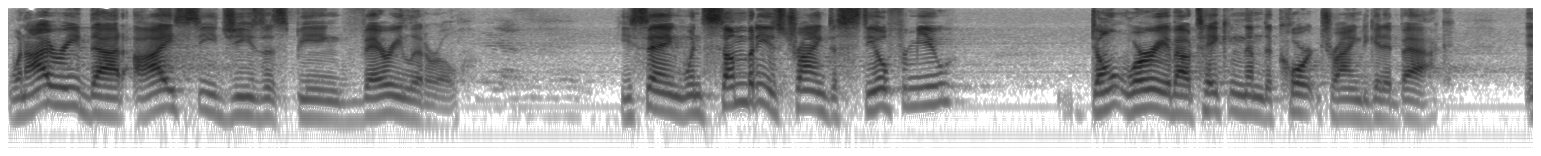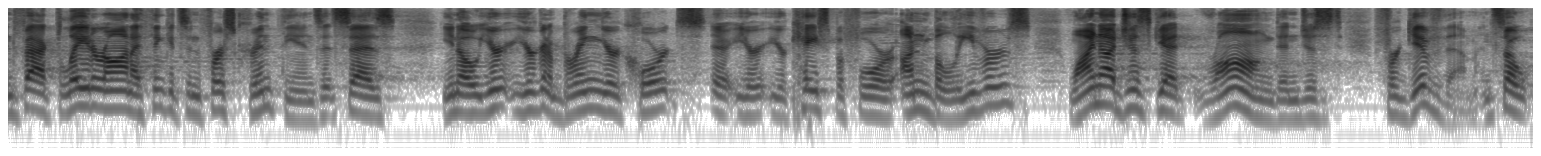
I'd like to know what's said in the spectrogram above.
When I read that, I see Jesus being very literal. He's saying, when somebody is trying to steal from you, don't worry about taking them to court trying to get it back. In fact, later on, I think it's in 1 Corinthians, it says, you know, you're, you're going to bring your courts, uh, your, your case before unbelievers. Why not just get wronged and just forgive them? And so,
